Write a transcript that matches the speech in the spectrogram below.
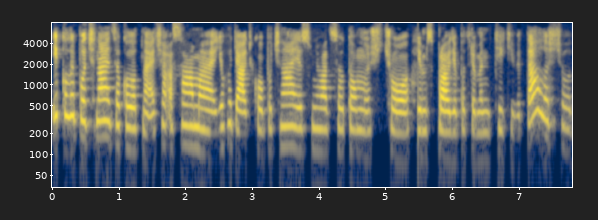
І коли починається колотнеча, а саме його дядько починає сумніватися у тому, що їм справді потрібен тільки віддало, що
